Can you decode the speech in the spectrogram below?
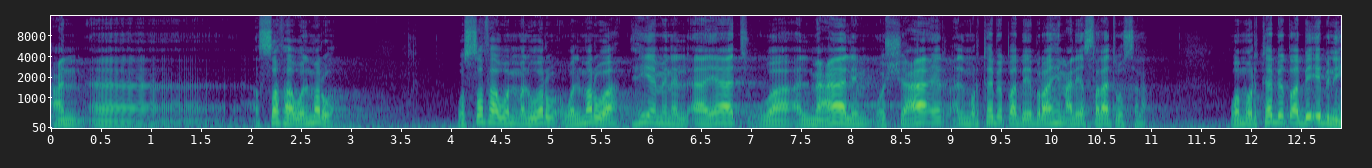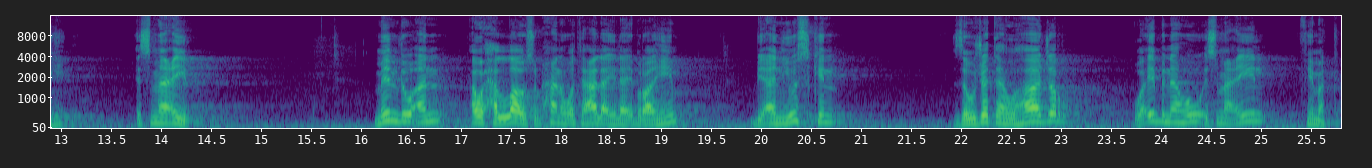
عن آه، الصفا والمروة. والصفا والمروة هي من الآيات والمعالم والشعائر المرتبطة بإبراهيم عليه الصلاة والسلام. ومرتبطة بابنه إسماعيل. منذ أن أوحى الله سبحانه وتعالى إلى إبراهيم بأن يسكن زوجته هاجر وابنه إسماعيل في مكة.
